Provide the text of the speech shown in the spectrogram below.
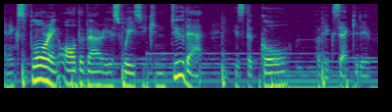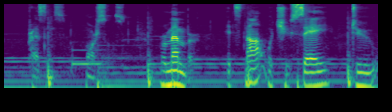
And exploring all the various ways you can do that is the goal of executive presence morsels. Remember, it's not what you say, do,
